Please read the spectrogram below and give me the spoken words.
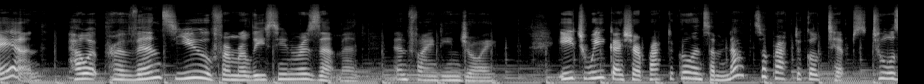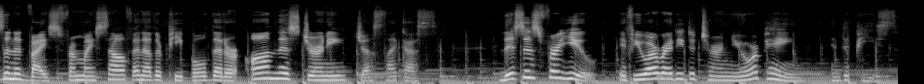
and how it prevents you from releasing resentment and finding joy. Each week, I share practical and some not so practical tips, tools, and advice from myself and other people that are on this journey just like us. This is for you if you are ready to turn your pain into peace.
